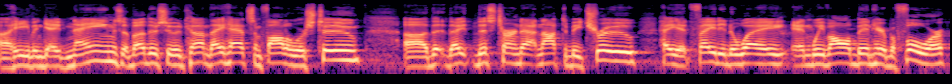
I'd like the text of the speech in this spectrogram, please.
Uh, he even gave names of others who had come. They had some followers too. Uh, they, this turned out not to be true. Hey, it faded away, and we've all been here before.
